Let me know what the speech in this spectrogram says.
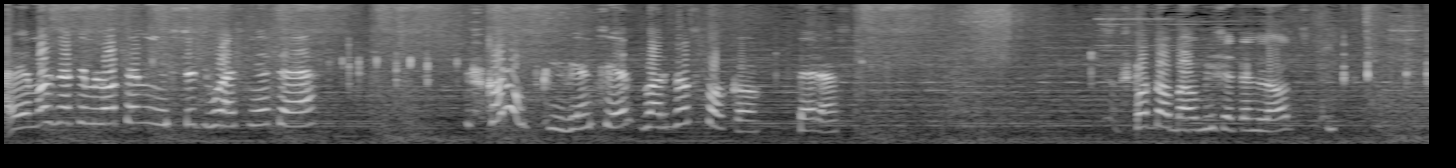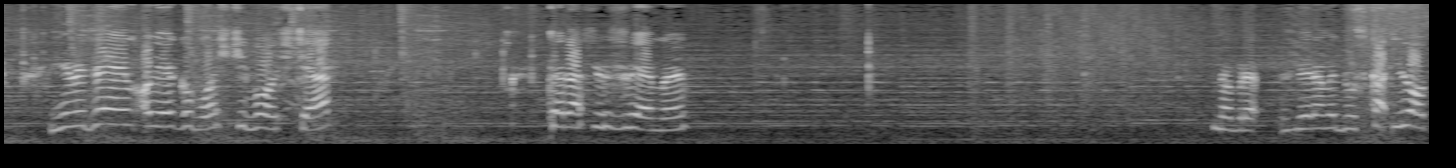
Ale można tym lotem niszczyć właśnie te skorupki, więc jest bardzo spoko teraz. Spodobał mi się ten lot. Nie wiedziałem o jego właściwościach. Teraz już wiemy. Dobra, zbieramy duszka i lot.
